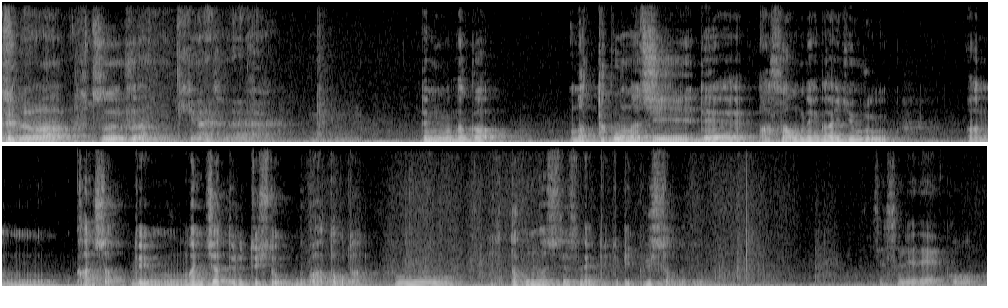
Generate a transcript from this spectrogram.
すね。それは普通普段聞けないですね。でもなんか全く同じで朝お願い夜あの感謝っていうのを毎日やってるっていう人僕会ったことある。おお全く同じですねって言ってびっくりしたんだけど。じゃあそれでこう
